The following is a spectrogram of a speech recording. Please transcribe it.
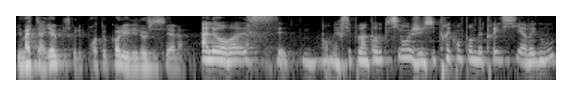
les, matériels plus que les protocoles et les logiciels? Alors, euh, bon, merci pour l'introduction. Je suis très contente d'être ici avec vous.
